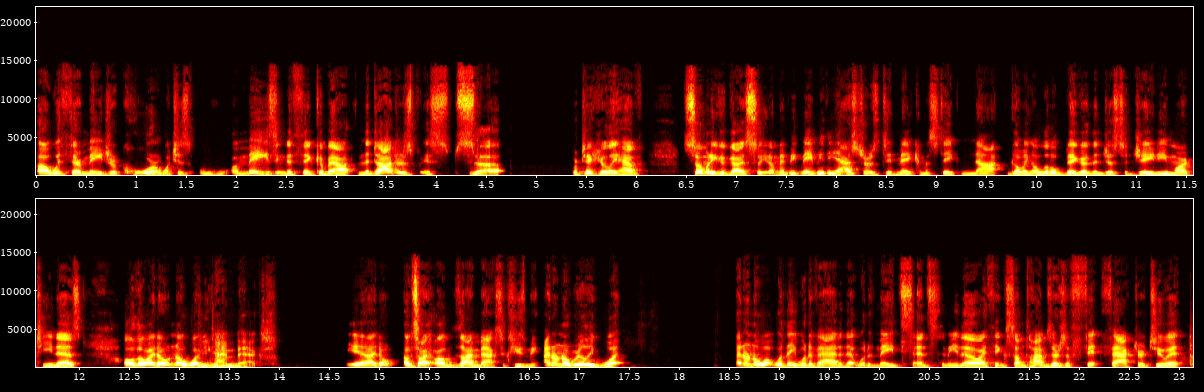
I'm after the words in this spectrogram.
uh, with their major core, which is amazing to think about. And the Dodgers, is, yeah. Particularly, have so many good guys. So you know, maybe maybe the Astros did make a mistake not going a little bigger than just a JD Martinez. Although I don't know what the Diamondbacks. Yeah, I don't. I'm sorry, oh, Diamondbacks. Excuse me. I don't know really what I don't know what they would have added that would have made sense to me, though. I think sometimes there's a fit factor to it,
